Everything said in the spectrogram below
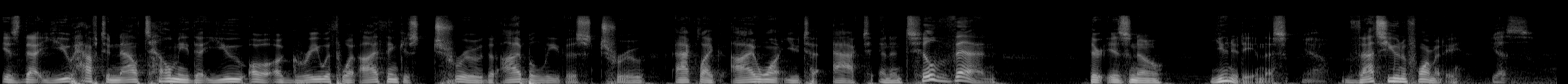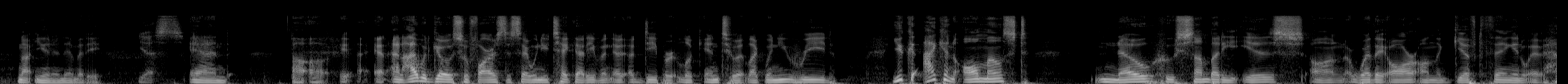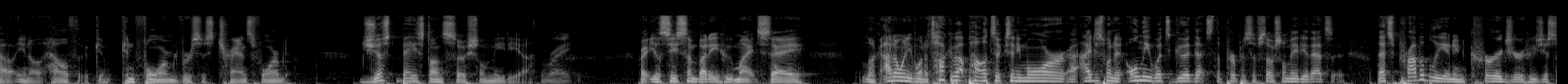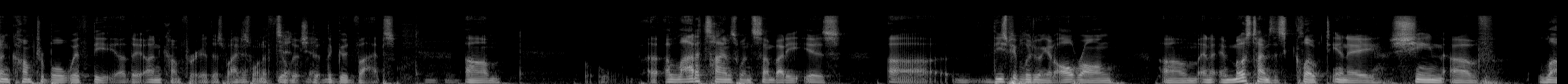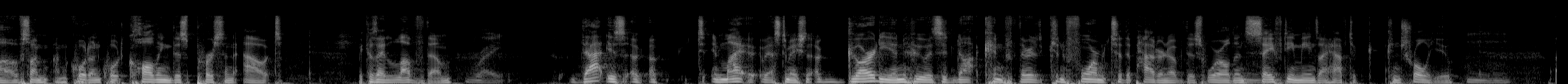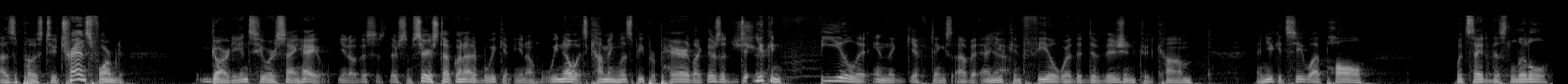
is that you have to now tell me that you oh, agree with what I think is true, that I believe is true. Act like I want you to act. And until then, there is no unity in this. Yeah. That's uniformity, Yes. not unanimity. Yes. And uh, uh, and, I would go so far as to say when you take that even a, deeper look into it, like when you read, you can, I can almost know who somebody is on or where they are on the gift thing and how you know health conformed versus transformed, just based on social media Right. right? You'll see somebody who might say, "Look, I don't even want to talk about politics anymore. I- just want to only what's good. That's the purpose of social media. That's that's probably an encourager who's just uncomfortable with the uh, the uncomfort of this. I just want to feel the, the, the good vibes. Um, a, a lot of times when somebody is, uh, these people are doing it all wrong, um, and, and most times it's cloaked in a sheen of love. So I'm, I'm quote unquote calling this person out because I love them. Right. that is a, a in my estimation a guardian who is not con- they're conformed to the pattern of this world and mm. safety means i have to c- control you mm. as opposed to transformed guardians who are saying hey you know this is there's some serious stuff going on but we can you know we know what's coming. Let's be prepared. Like there's a di- you can feel it in the giftings of it and you can feel where the division could come and you could see why paul would say to this little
